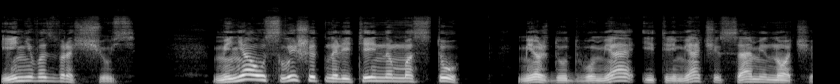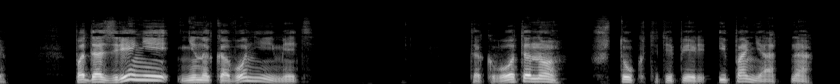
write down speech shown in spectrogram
и не возвращусь. Меня услышат на Литейном мосту между двумя и тремя часами ночи. Подозрений ни на кого не иметь». Так вот оно, штука-то теперь и понятно.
